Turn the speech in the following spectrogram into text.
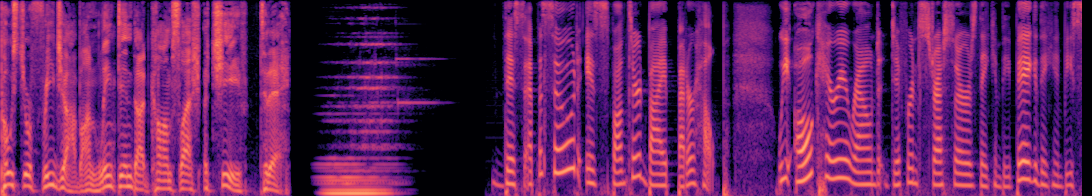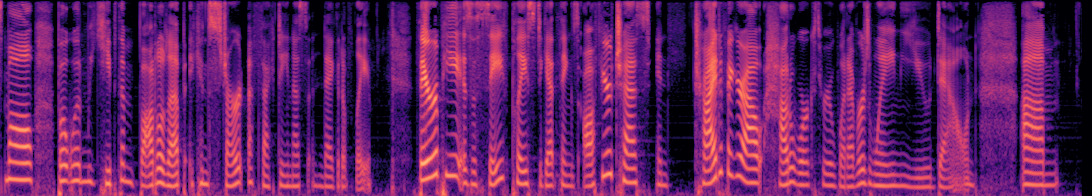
Post your free job on linkedin.com slash achieve today. This episode is sponsored by BetterHelp. We all carry around different stressors. They can be big, they can be small, but when we keep them bottled up, it can start affecting us negatively. Therapy is a safe place to get things off your chest and try to figure out how to work through whatever's weighing you down. Um,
